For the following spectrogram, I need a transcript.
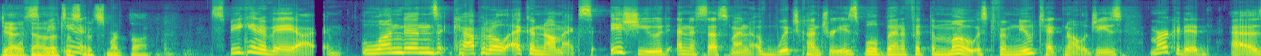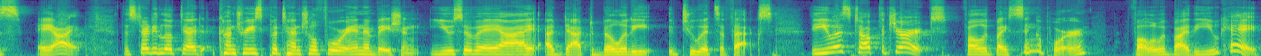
Yeah, well, no, that's a, that's a smart thought. Speaking of AI, London's Capital Economics issued an assessment of which countries will benefit the most from new technologies marketed as AI. The study looked at countries' potential for innovation, use of AI, adaptability to its effects. The US topped the chart, followed by Singapore, followed by the UK.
